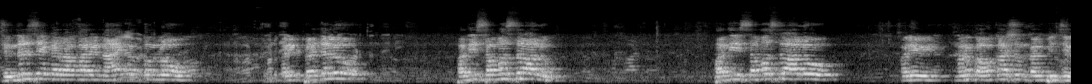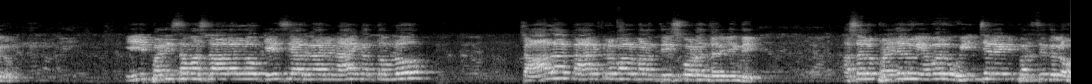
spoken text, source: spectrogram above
చంద్రశేఖరరావు గారి నాయకత్వంలో మరి ప్రజలు పది సంవత్సరాలు పది సంవత్సరాలు మరి మనకు అవకాశం కల్పించారు. ఈ పది సంవత్సరాలలో కేసీఆర్ గారి నాయకత్వంలో చాలా కార్యక్రమాలు మనం తీసుకోవడం జరిగింది. అసలు ప్రజలు ఎవరు ఊహించలేని పరిస్థితుల్లో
